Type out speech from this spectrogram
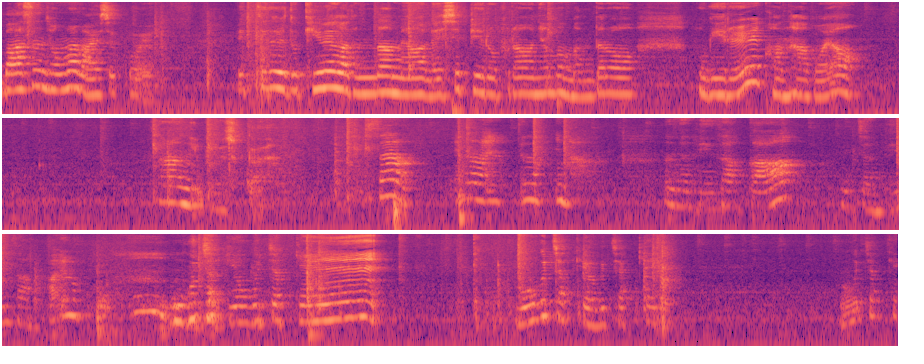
맛은 정말 맛있을 거예요. 미티들도 기회가 된다면 레시피로 브라우니 한번 만들어 보기를 권하고요. 사랑이 보여줄까요? 사랑! 일로와, 일로와, 일로와. 언니한테 인사할까? 미치한테 인사할까? 일로. 오구 찾기, 오구 찾기. 오구 찾기, 오구 찾기. 오구 찾기.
